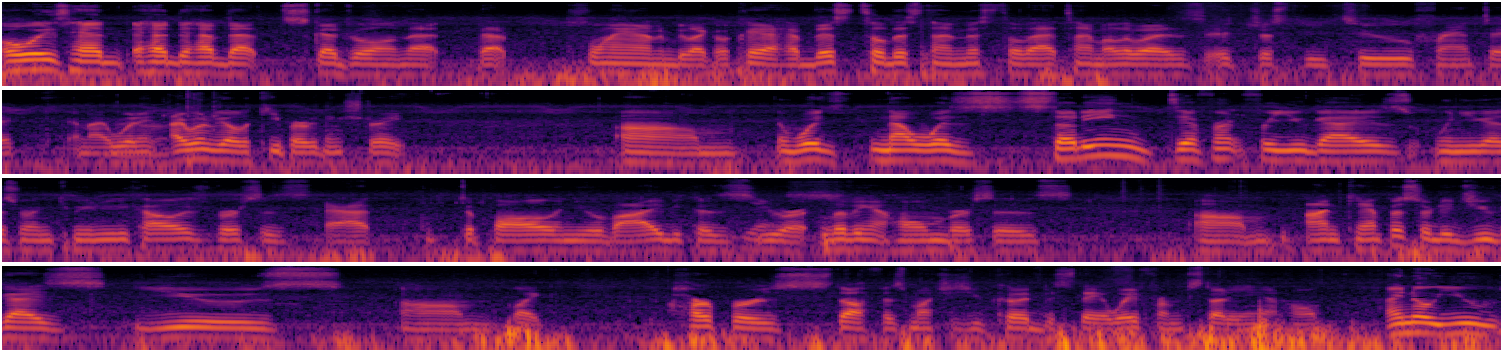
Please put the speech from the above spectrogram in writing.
always had had to have that schedule and that that plan and be like, okay, I have this till this time, this till that time. Otherwise, it'd just be too frantic, and I wouldn't Yeah. I wouldn't be able to keep everything straight. Um, and was now was studying different for you guys when you guys were in community college versus at DePaul and U of I because you were living at home versus um, on campus, or did you guys use um, like Harper's stuff as much as you could to stay away from studying at home? I know you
